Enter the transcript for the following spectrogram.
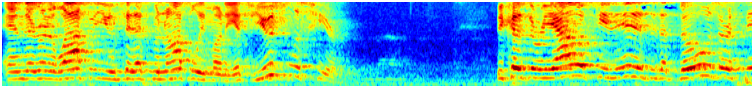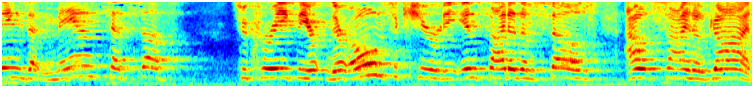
and they're going to laugh at you and say, that's monopoly money. It's useless here. Because the reality is, is that those are things that man sets up to create their, their own security inside of themselves outside of God.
